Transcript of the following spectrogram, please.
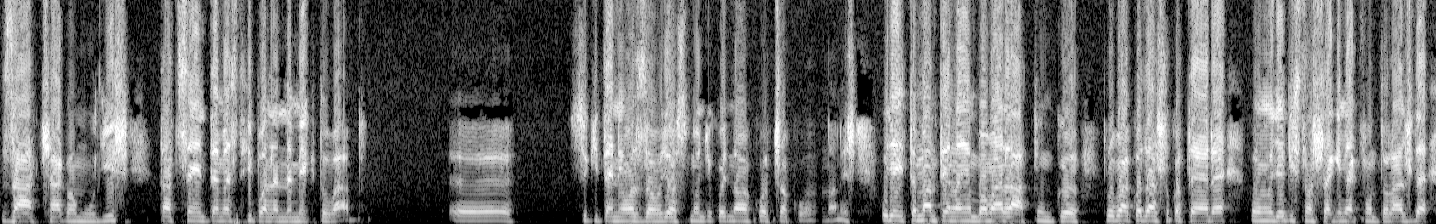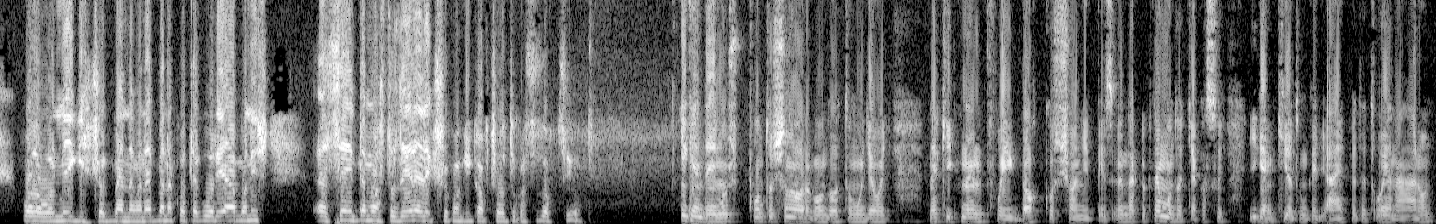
zártság amúgy is, tehát szerintem ezt hiba lenne még tovább. Ö, szükíteni azzal, hogy azt mondjuk, hogy na akkor csak onnan. És ugye itt a Mountain Lion-ban már láttunk próbálkozásokat erre, valami ugye biztonsági megfontolás, de valahol mégiscsak benne van ebben a kategóriában is. Szerintem azt azért elég sokan kikapcsoltuk azt az opciót. Igen, de én most pontosan arra gondoltam, ugye, hogy nekik nem folyik be akkor se annyi pénz. Önnek, ők nem mondhatják azt, hogy igen, kiadunk egy iPad-et olyan áron,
